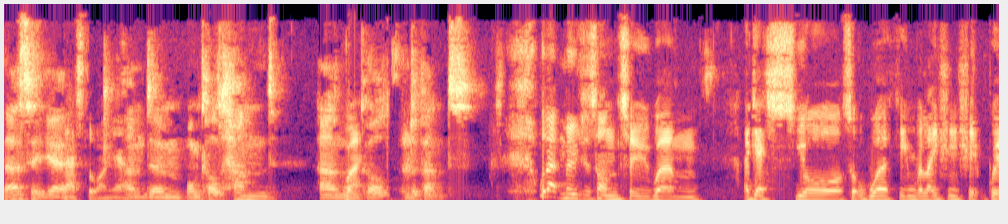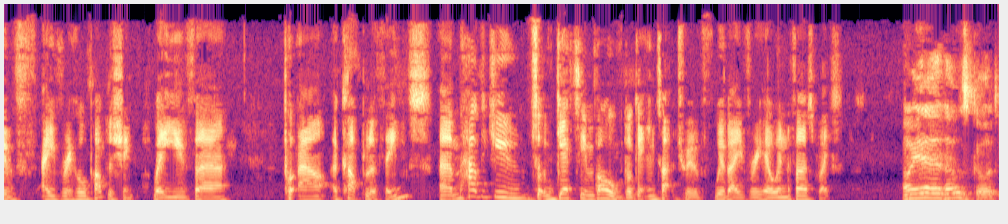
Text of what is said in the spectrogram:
that's it, yeah. That's the one, yeah. and um, one called Hand and one Right. called Underpants. Well, that moves us on to, um, I guess, your sort of working relationship with Avery Hill Publishing, where you've uh, put out a couple of things. Um, how did you sort of get involved or get in touch with, with Avery Hill in the first place? Oh yeah, that was good.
